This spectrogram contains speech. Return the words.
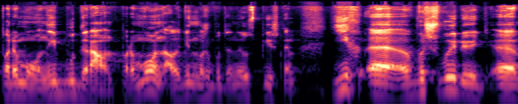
перемовини, і буде раунд перемовин, але він може бути неуспішним. Їх е, вишвирюють. Е,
